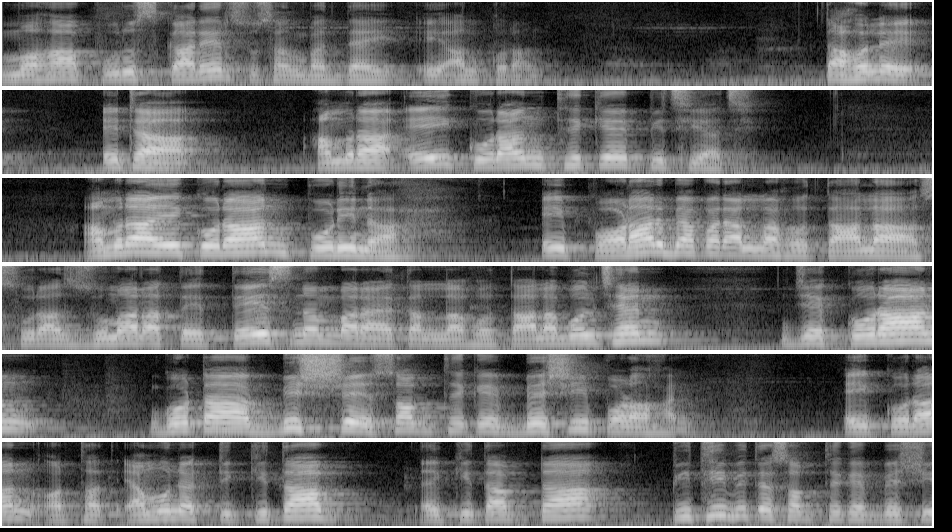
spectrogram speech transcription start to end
মহা পুরস্কারের সুসংবাদ দেয় এই আল কোরআন। তাহলে এটা আমরা এই কোরআন থেকে পিছিয়ে আছি। আমরা এই কোরআন পড়ি না। এই পড়ার ব্যাপারে আল্লাহ তালা সুরা জুমারাতে তেইশ নম্বর আয়ত আল্লাহ তালা বলছেন যে, কোরআন গোটা বিশ্বে সব থেকে বেশি পড়া হয়। এই কোরআন অর্থাৎ এমন একটি কিতাব, এই কিতাবটা পৃথিবীতে সব থেকে বেশি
